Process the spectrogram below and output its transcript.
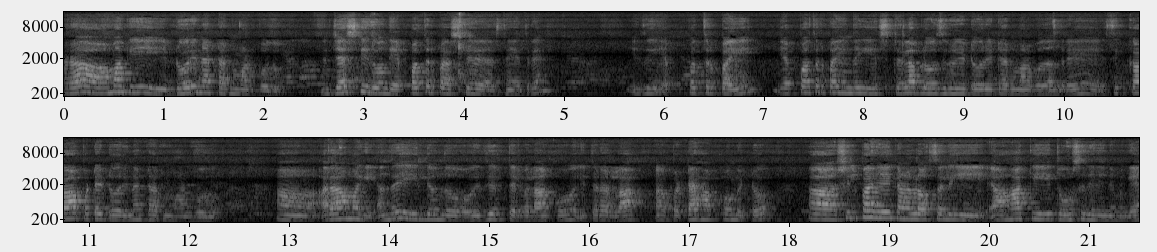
ಆರಾಮಾಗಿ ಡೋರಿನ ಟರ್ನ್ ಮಾಡ್ಬೋದು. ಜಸ್ಟ್ ಇದು ಒಂದು ಎಪ್ಪತ್ತು ರೂಪಾಯಿ ಅಷ್ಟೇ ಸ್ನೇಹಿತರೆ. ಇದು ಎಪ್ಪತ್ತು ರೂಪಾಯಿ. ಎಪ್ಪತ್ತು ರೂಪಾಯಿಂದ ಎಷ್ಟೆಲ್ಲ ಬ್ಲೌಸ್ಗಳಿಗೆ ಡೋರಿ ಟರ್ನ್ ಮಾಡ್ಬೋದು ಅಂದರೆ ಸಿಕ್ಕಾಪಟ್ಟೆ ಡೋರಿನ ಟರ್ನ್ ಮಾಡ್ಬೋದು. ಆರಾಮಾಗಿ, ಅಂದರೆ ಇಲ್ಲಿ ಒಂದು ಇದಿರುತ್ತೆ ಅಲ್ವ ಲಾಕು ಈ ಥರ ಲಾಕ್ ಬಟ್ಟೆ ಹಾಕ್ಕೊಂಬಿಟ್ಟು ಶಿಲ್ಪ ಹೇಗೆ ಕನ್ನಡ ಲಾಕ್ಸಲ್ಲಿ ಹಾಕಿ ತೋರಿಸಿದ್ದೀನಿ ನಿಮಗೆ.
